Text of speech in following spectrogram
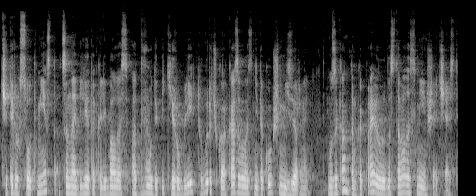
400 мест, а цена билета колебалась от 2 до 5 рублей, то выручка оказывалась не такой уж и мизерной. Музыкантам, как правило, доставалась меньшая часть,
